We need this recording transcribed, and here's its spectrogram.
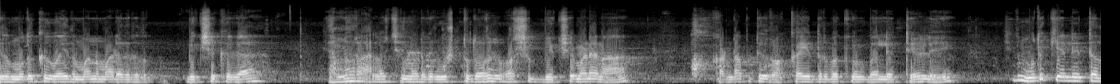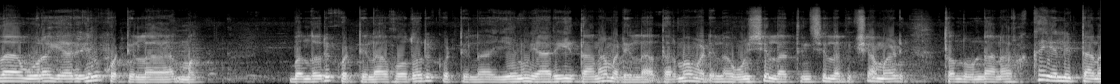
ಇದು ಮುದುಕಿಗೆ ಒಯ್ದು ಮಣ್ಣು ಮಾಡಿದ್ರು ಇದು ಭಿಕ್ಷುಕಗೆ. ಎಲ್ಲರೂ ಆಲೋಚನೆ ಮಾಡಿದ್ರು, ಇಷ್ಟು ದೊರ ವರ್ಷ ಭಿಕ್ಷೆ ಮಾಡ್ಯಾನ? ಕಂಡಪಟ್ಟಿ ರೊಕ್ಕ ಇದ್ದಿರ್ಬೇಕು ಇವ್ನು ಬಲ್ಲಿ ಅಂತೇಳಿ ಇದು ಮುದುಕಿ ಎಲ್ಲಿಟ್ಟದ? ಊರಾಗ ಯಾರಿಗೂ ಕೊಟ್ಟಿಲ್ಲ. ಮಕ್ ಬಂದವ್ರಿಗೆ ಕೊಟ್ಟಿಲ್ಲ, ಹೋದವ್ರಿಗೆ ಕೊಟ್ಟಿಲ್ಲ, ಏನು ಯಾರಿಗೆ ದಾನ ಮಾಡಿಲ್ಲ, ಧರ್ಮ ಮಾಡಿಲ್ಲ, ಉಳಿಸಿಲ್ಲ, ತಿನ್ಸಿಲ್ಲ, ಭಿಕ್ಷೆ ಮಾಡಿ ತಂದು ಉಂಡಾನ, ರೊಕ್ಕ ಎಲ್ಲಿಟ್ಟಾನ?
